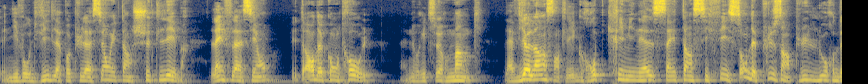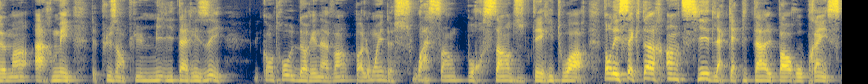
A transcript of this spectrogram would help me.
Le niveau de vie de la population est en chute libre. L'inflation est hors de contrôle. La nourriture manque. La violence entre les groupes criminels s'intensifie, sont de plus en plus lourdement armés, de plus en plus militarisés. Contrôle dorénavant pas loin de 60% du territoire, dont des secteurs entiers de la capitale Port-au-Prince.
